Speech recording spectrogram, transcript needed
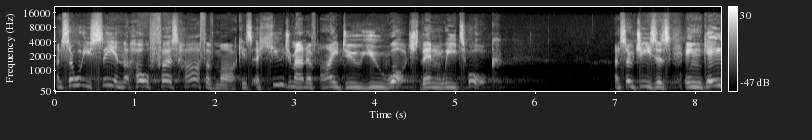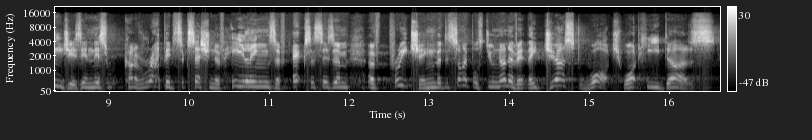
And so, what you see in the whole first half of Mark is a huge amount of I do, you watch, then we talk. And so Jesus engages in this kind of rapid succession of healings, of exorcism, of preaching. The disciples do none of it, they just watch what he does.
